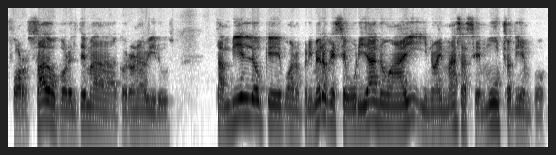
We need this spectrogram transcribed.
forzado por el tema coronavirus, también lo que, bueno, primero que seguridad no hay y no hay más hace mucho tiempo,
